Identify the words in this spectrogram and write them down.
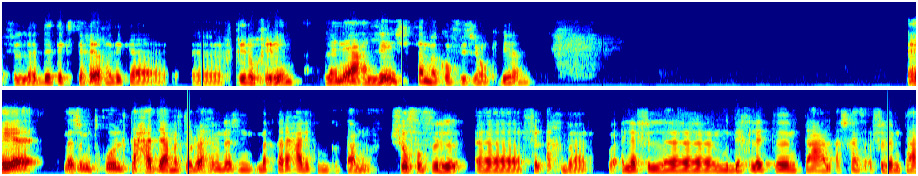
في ال dette extérieure هذيك آه، خير وخيرين. لهنا علاش؟ ثم confusion كبيرة. هي نجم تقول تحدي عملته روحي ونجم نقترح عليكم إنكم تعملوه. شوفوا في آه، في الأخبار وإلا في المداخلات نتاع الأشخاص في نتاع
